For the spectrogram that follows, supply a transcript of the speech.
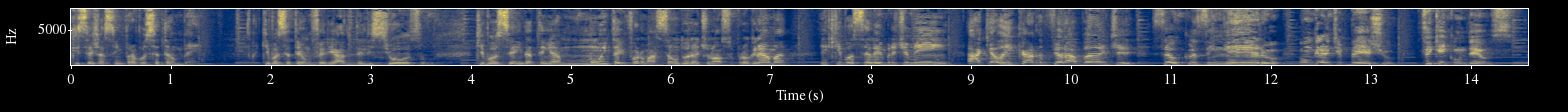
que seja assim para você também. Que você tenha um feriado delicioso, que você ainda tenha muita informação durante o nosso programa e que você lembre de mim. Aqui é o Ricardo Fioravante, seu cozinheiro. Um grande beijo. Fiquem com Deus.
